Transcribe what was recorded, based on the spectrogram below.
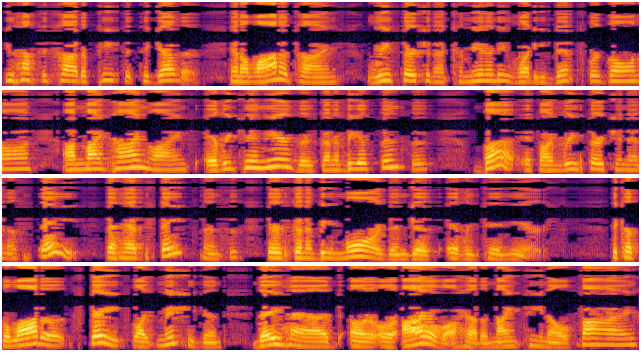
you have to try to piece it together. And a lot of times, researching a community, what events were going on, on my timelines, every 10 years there's going to be a census. But if I'm researching in a state that had state census, there's going to be more than just every 10 years. Because a lot of states like Michigan, they had, or, or Iowa had a 1905,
